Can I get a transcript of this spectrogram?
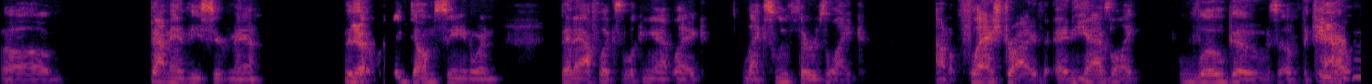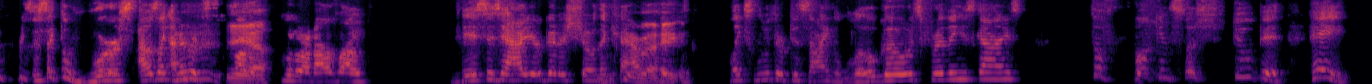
um Batman v Superman. There's Yeah. that really dumb scene when Ben Affleck's looking at like Lex Luthor's like I don't know flash drive, and he has like logos of the characters. it's like the worst. I was like, I remember seeing it on Yeah. theater, and I was like, this is how you're gonna show the characters. Right. Lex Luthor designed logos for these guys. The fucking so stupid. Hey,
